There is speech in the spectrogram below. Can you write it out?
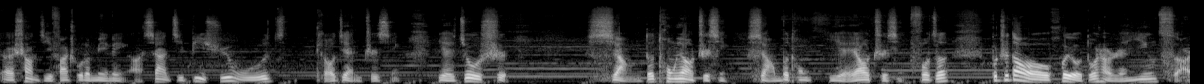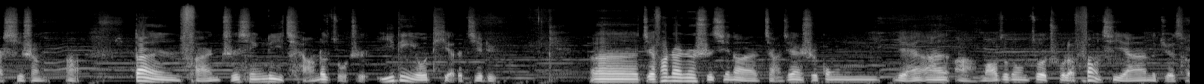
呃上级发出了命令啊，下级必须无条件执行，也就是想得通要执行，想不通也要执行，否则不知道会有多少人因此而牺牲啊！但凡执行力强的组织，一定有铁的纪律。呃，解放战争时期呢，蒋介石攻延安啊，毛泽东做出了放弃延安的决策。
